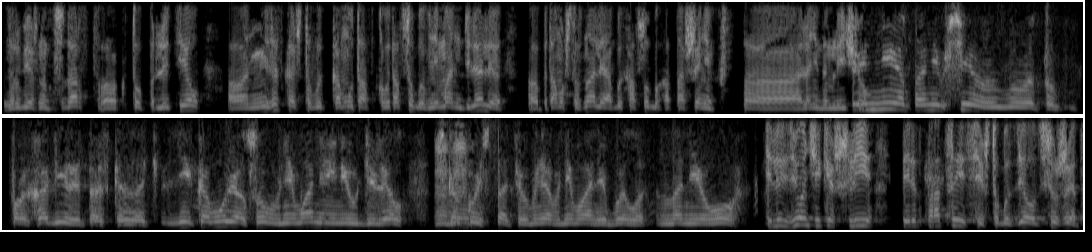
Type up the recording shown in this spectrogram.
зарубежных государств, э, кто прилетел, э, нельзя сказать, что вы кому-то какое-то особое внимание уделяли, э, потому что знали об их особых отношениях с Леонидом Ильичем? Нет, они все ну, это, проходили, так сказать. Никому я особо внимания не уделял. Угу. С какой стати у меня внимание было на него? Телевизионщики шли перед процессией, чтобы сделать сюжет.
